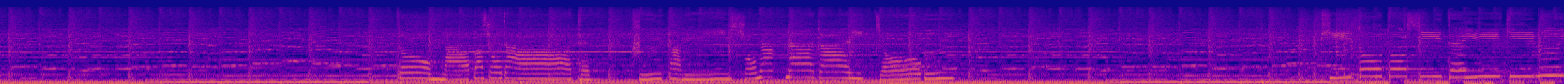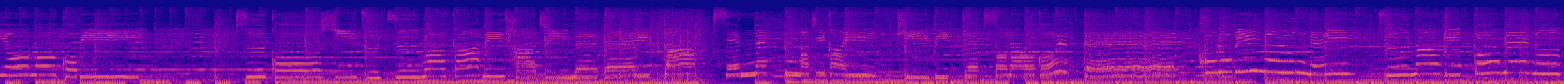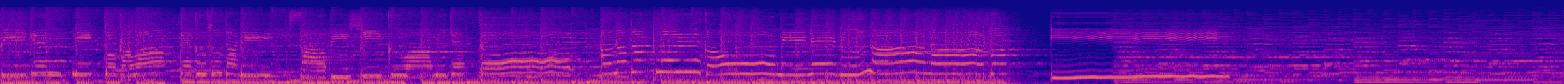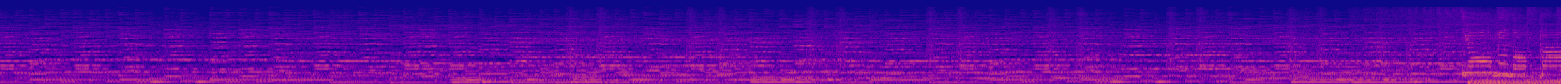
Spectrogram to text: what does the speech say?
どんな場所だって二人一緒なら大丈夫。人として生きる喜び。少しずつ分かり始めていた。千年の違い。響け空を越えて。my mind.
